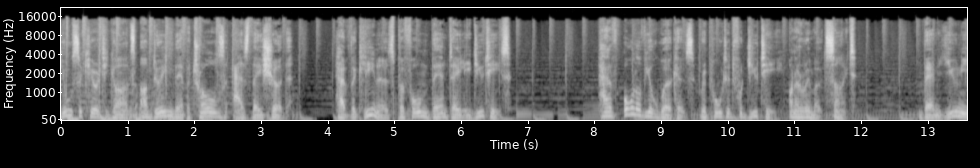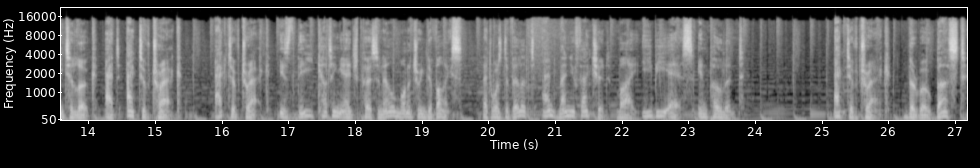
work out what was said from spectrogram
your security guards are doing their patrols as they should? Have the cleaners performed their daily duties? Have all of your workers reported for duty on a remote site? Then you need to look at ActiveTrack. ActiveTrack is the cutting-edge personnel monitoring device that was developed and manufactured by EBS in Poland. ActiveTrack, the robust,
